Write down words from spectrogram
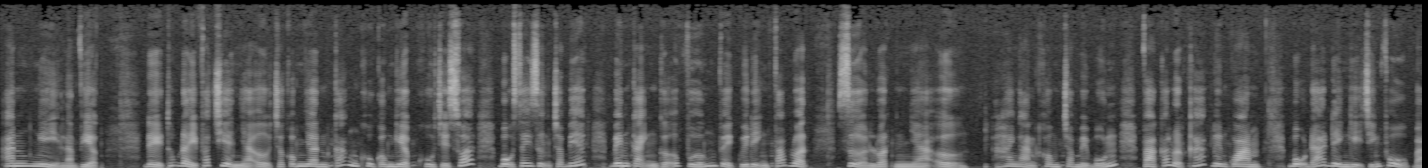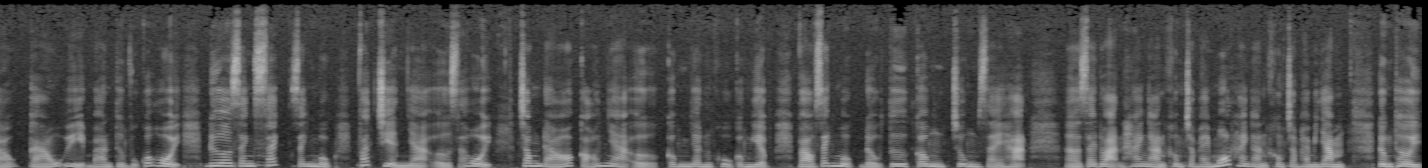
ăn, nghỉ, làm việc. Để thúc đẩy phát triển nhà ở cho công nhân các khu công nghiệp, khu chế xuất, Bộ Xây dựng cho biết bên cạnh gỡ vướng về quy định pháp luật, sửa luật nhà ở 2014 và các luật khác liên quan, Bộ đã đề nghị chính phủ báo cáo Ủy ban Thường vụ Quốc hội đưa danh sách danh mục phát triển nhà ở xã hội, trong đó có nhà ở công nhân khu công nghiệp vào danh mục đầu tư công chung dài hạn À, giai đoạn 2021-2025. Đồng thời,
